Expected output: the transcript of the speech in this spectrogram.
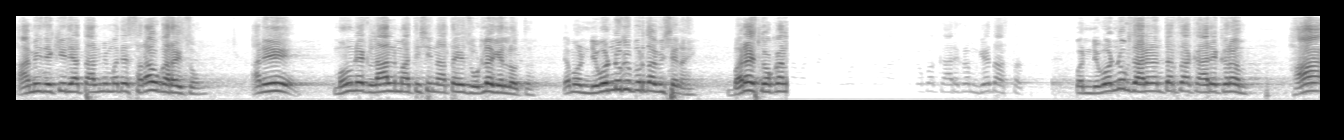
आम्ही देखील या तालमीमध्ये सराव करायचो. आणि म्हणून एक लाल मातीशी नातं हे जोडलं गेलं होतं. त्यामुळे निवडणुकीपुरता विषय नाही. बऱ्याच लोकांना लोक कार्यक्रम घेत असतात. पण निवडणूक झाल्यानंतरचा कार्यक्रम हा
